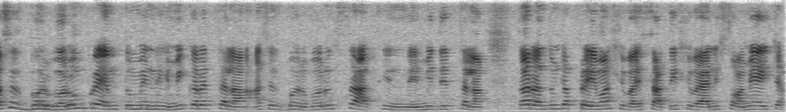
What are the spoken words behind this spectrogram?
असंच भरभरून प्रेम तुम्ही नेहमी करत चला असेच भरभरून साथ ही नेहमी देत चला. कारण तुमच्या प्रेमाशिवाय साथीशिवाय आणि स्वामी आईच्या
